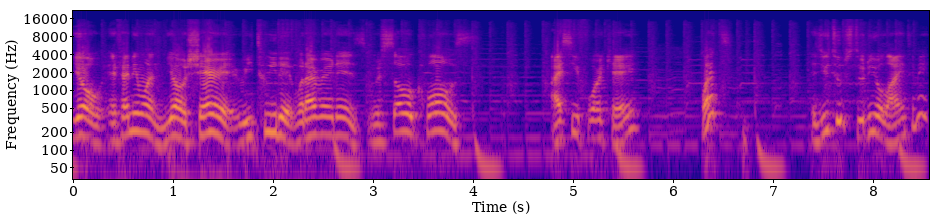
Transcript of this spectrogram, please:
Yo, if anyone, yo, share it, retweet it, whatever it is. We're so close. I see 4K. What? Is YouTube Studio lying to me?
